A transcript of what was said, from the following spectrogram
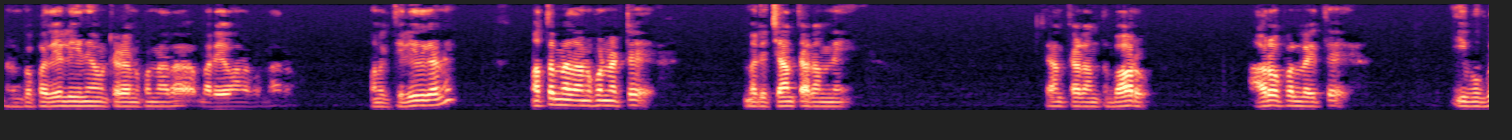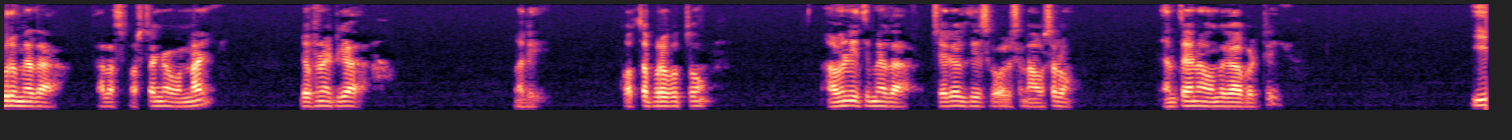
మరి ఇంకో పదేళ్ళు ఈయనే ఉంటాడు అనుకున్నారా? మరి ఏమనుకున్నారా? మనకు తెలియదు కానీ మొత్తం మీద అనుకున్నట్టే మరి చేంతాడన్ని చేంతాడంత బారు ఆరోపణలు అయితే ఈ ముగ్గురు మీద చాలా స్పష్టంగా ఉన్నాయి. డెఫినెట్గా మరి కొత్త ప్రభుత్వం అవినీతి మీద చర్యలు తీసుకోవాల్సిన అవసరం ఎంతైనా ఉంది కాబట్టి ఈ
